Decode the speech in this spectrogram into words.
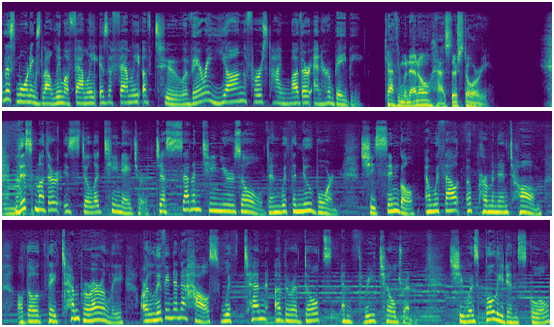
This morning's Laulima family is a family of two, a very young first-time mother and her baby. Kathy Muneno has their story. This mother is still a teenager, just 17 years old and with a newborn. She's single and without a permanent home, although they temporarily are living in a house with 10 other adults and three children. She was bullied in school,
